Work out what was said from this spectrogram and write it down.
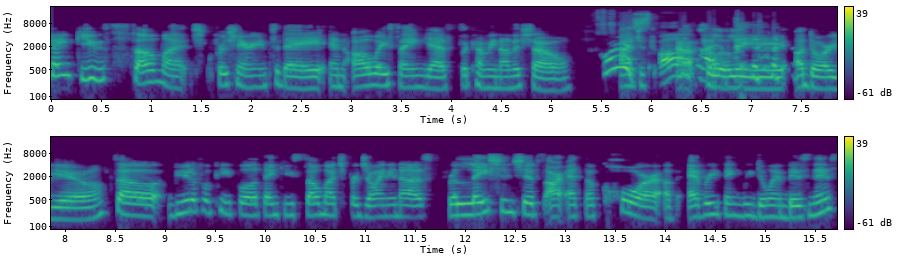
thank you so much for sharing today and always saying yes to coming on the show. Course, I just absolutely adore you. So, beautiful people, thank you so much for joining us. Relationships are at the core of everything we do in business,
